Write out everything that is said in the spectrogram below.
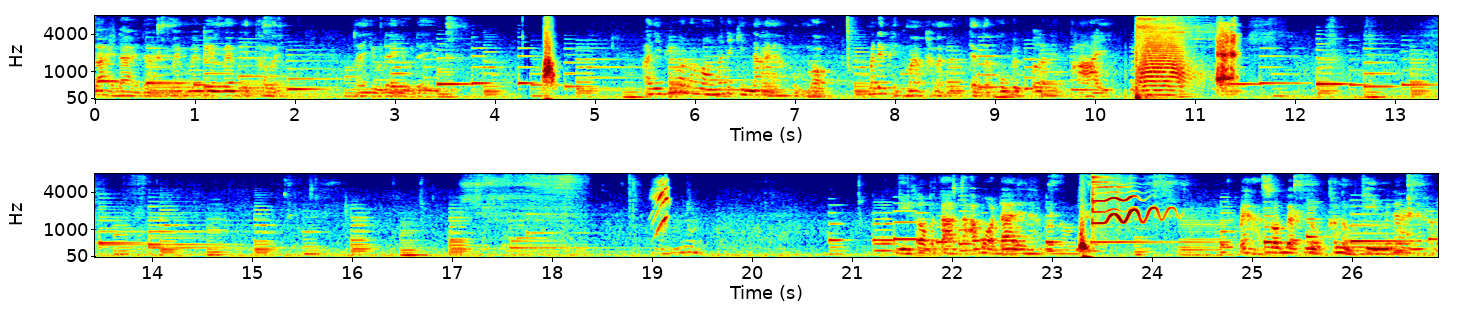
ได้ได้ได้ไม่ไม่ไม่ไม่ผ็ดเท่าไหร่ได้อยู่ได้อยู่ได้อยู่ อันนี้พี่ว่าน้องๆน่าจะกินได้นะผมบอกไม่ได้เผ็ดมากขนาดนั้นแต่ตะโกเปเปอร์เนี่ยตายดีเข้าประตาตาบอดได้เลยนะครับน้องไปหาซดแบบขนมขนมจีนไม่ได้นะครับ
